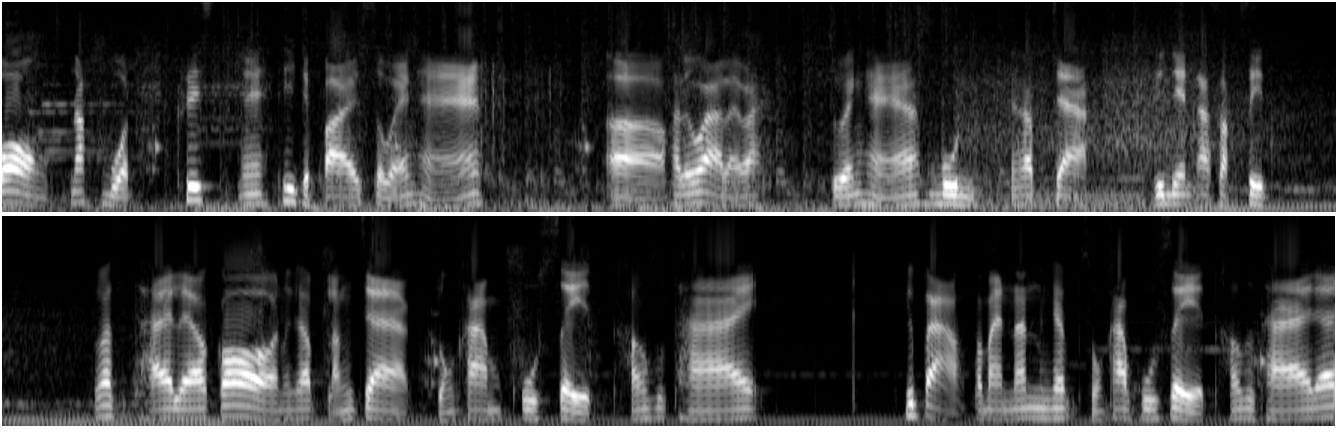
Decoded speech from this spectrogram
ป้องนักบวชคริสต์นะที่จะไปแสวงหาเอ่อเขาเรียกว่าอะไรวะแสวงหาบุญนะครับจากดินแดนอาศักดิ์สิทธิ์ว่าสุดท้ายแล้วก็นะครับหลังจากสงครามครูเสดครั้งสุดท้าย หรือเปล่าประมาณนั้นครับสงครามครูเสดครั้งสุดท้ายได้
